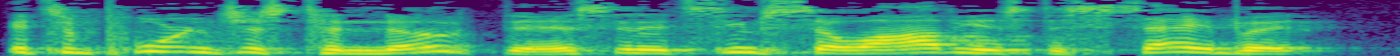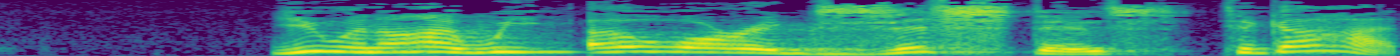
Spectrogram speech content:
it's important just to note this, and it seems so obvious to say, but you and I, we owe our existence to God.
